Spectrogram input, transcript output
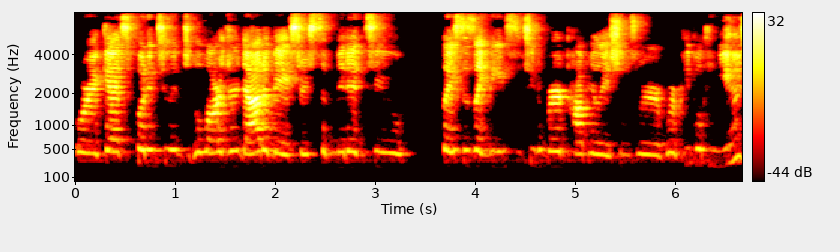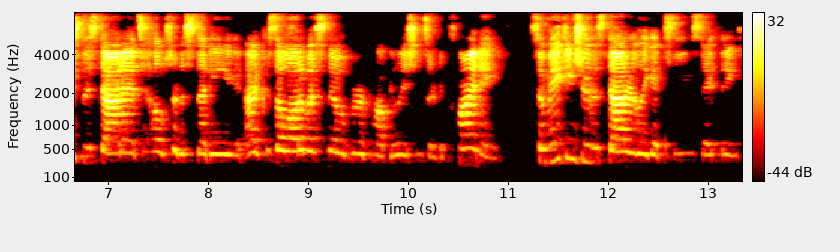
or it gets put into a larger database or submitted to places like the Institute of Bird Populations where, where people can use this data to help sort of study, because uh, a lot of us know bird populations are declining. So making sure this data really gets used, I think,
